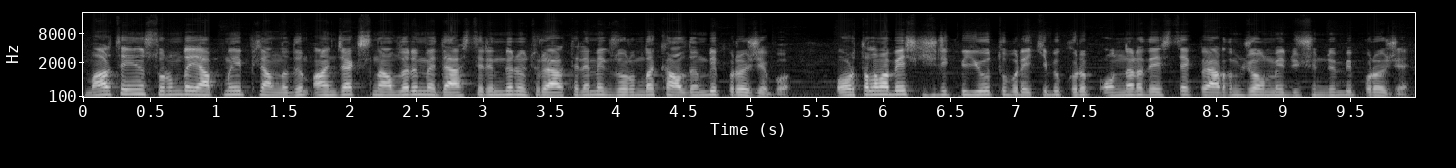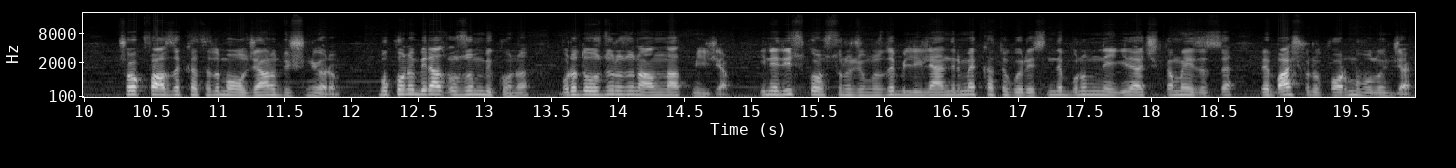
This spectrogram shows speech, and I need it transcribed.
Mart ayının sonunda yapmayı planladığım ancak sınavlarım ve derslerimden ötürü ertelemek zorunda kaldığım bir proje bu. Ortalama 5 kişilik bir YouTuber ekibi kurup onlara destek ve yardımcı olmayı düşündüğüm bir proje. Çok fazla katılım olacağını düşünüyorum. Bu konu biraz uzun bir konu. Burada uzun uzun anlatmayacağım. Yine Discord sunucumuzda bilgilendirme kategorisinde bununla ilgili açıklama yazısı ve başvuru formu bulunacak.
